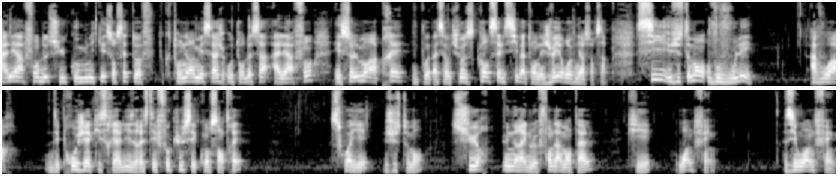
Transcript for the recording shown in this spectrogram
allez à fond dessus, communiquez sur cette offre, tournez un message autour de ça, allez à fond, et seulement après, vous pouvez passer à autre chose quand celle-ci va tourner. Je vais y revenir sur ça. Si justement vous voulez avoir des projets qui se réalisent, rester focus et concentré, soyez justement sur une règle fondamentale qui est One Thing. The One Thing.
